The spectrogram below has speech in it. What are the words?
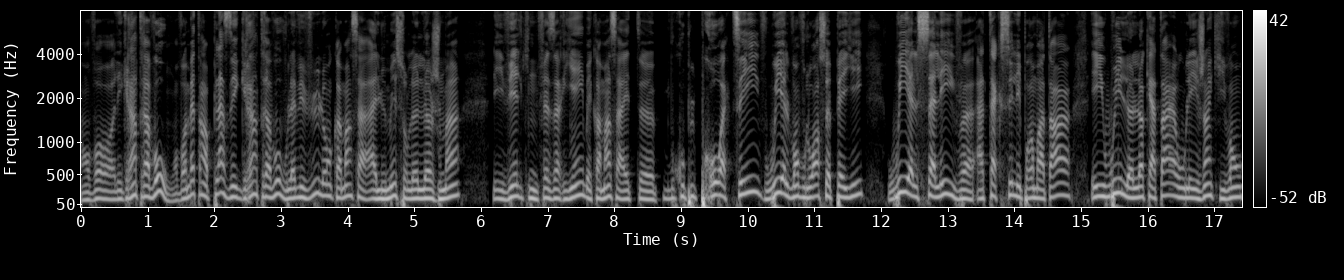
on va, les grands travaux. On va mettre en place des grands travaux. Vous l'avez vu, là, on commence à allumer sur le logement. Les villes qui ne faisaient rien ben, commencent à être euh, beaucoup plus proactives. Oui, elles vont vouloir se payer. Oui, elles salivent à taxer les promoteurs. Et oui, le locataire ou les gens qui vont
